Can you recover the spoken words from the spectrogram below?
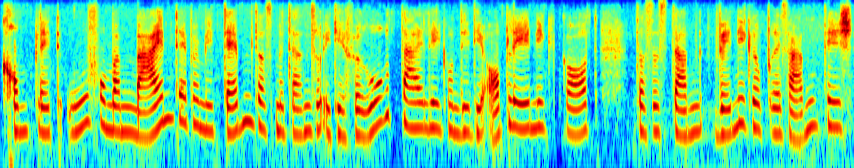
komplett auf und man meint eben mit dem, dass man dann so in die Verurteilung und in die Ablehnung geht, dass es dann weniger präsent ist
